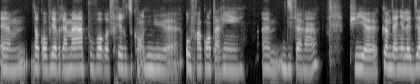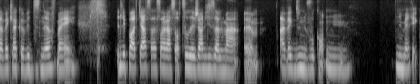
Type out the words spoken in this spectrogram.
donc, on voulait vraiment pouvoir offrir du contenu aux franco-ontariens différents. Puis, comme Daniel a dit avec la COVID-19, ben, les podcasts, ça sert à sortir des gens de l'isolement avec du nouveau contenu numérique.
